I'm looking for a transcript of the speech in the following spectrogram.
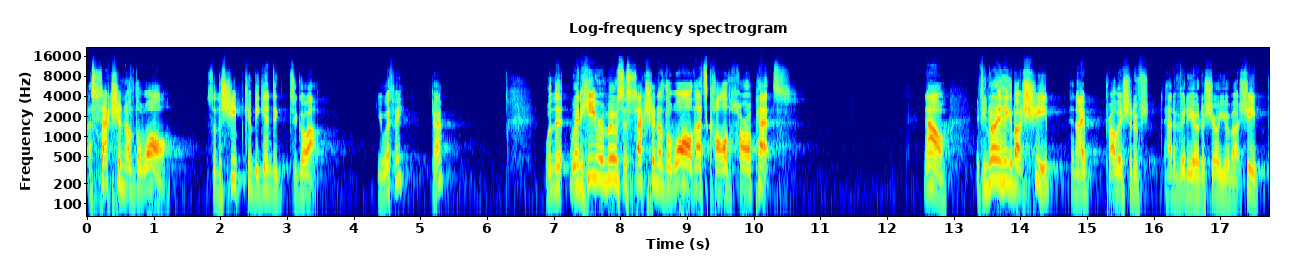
a section of the wall so the sheep can begin to, to go out. You with me? Okay? When, the, when he removes a section of the wall, that's called haropets. Now, if you know anything about sheep, and I probably should have had a video to show you about sheep.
